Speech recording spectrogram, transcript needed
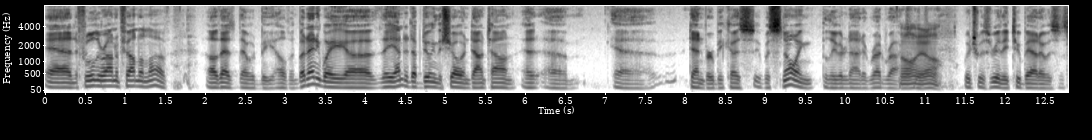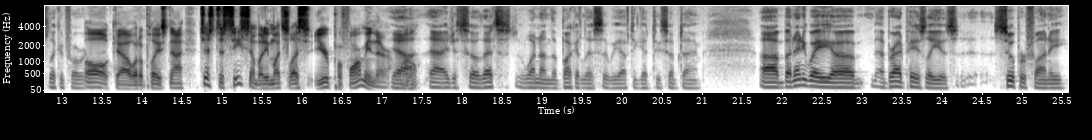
and fooled around and fell in love. Oh, that that would be Elvin. But anyway, uh, they ended up doing the show in downtown uh, um, uh, Denver because it was snowing. Believe it or not, at Red Rocks. Oh which, yeah, which was really too bad. I was just looking forward. Oh God, what a place! Now, just to see somebody, much less you're performing there. Yeah, wow. I just so that's one on the bucket list that we have to get to sometime. Uh, but anyway, uh, Brad Paisley is super funny,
